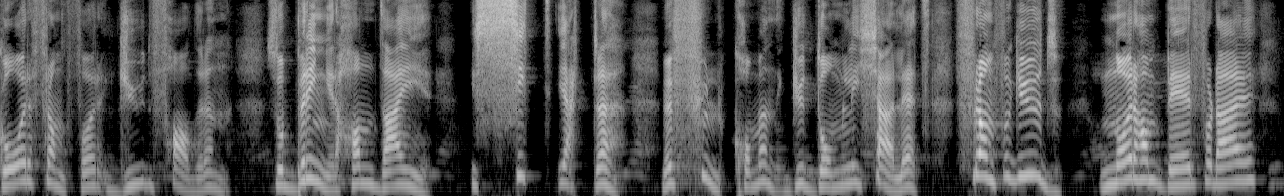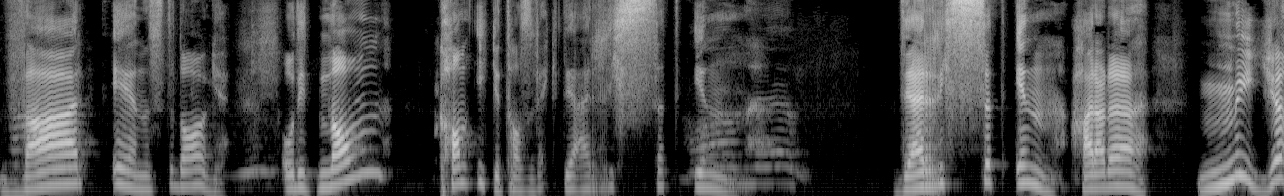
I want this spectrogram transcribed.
går framfor Gud Faderen, så bringer han deg i sitt hjerte med fullkommen, guddommelig kjærlighet framfor Gud når han ber for deg hver eneste dag. Og ditt navn kan ikke tas vekk. Det er risset inn. Det er risset inn. Her er det mye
